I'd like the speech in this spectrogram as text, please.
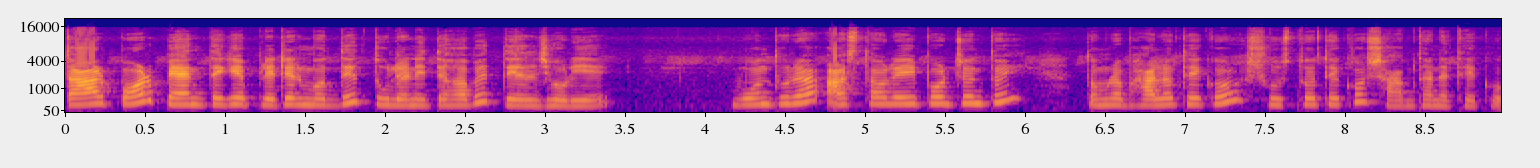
তারপর প্যান থেকে প্লেটের মধ্যে তুলে নিতে হবে তেল ঝরিয়ে। বন্ধুরা, আজ তাহলে এই পর্যন্তই। তোমরা ভালো থেকো, সুস্থ থেকো, সাবধানে থেকো।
